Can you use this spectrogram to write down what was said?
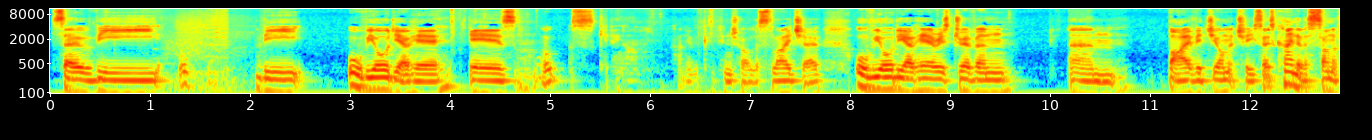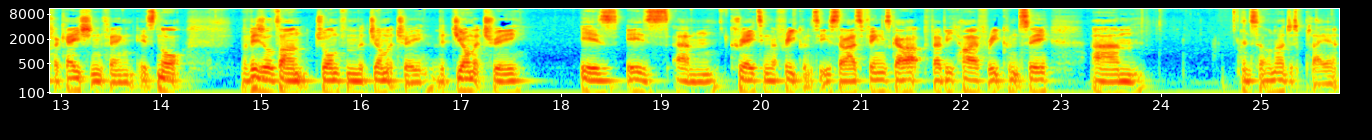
So the the all the audio here is oh skipping on I can't even control the slideshow. All the audio here is driven um, by the geometry, so it's kind of a sonification thing. It's not the visuals aren't drawn from the geometry. The geometry is is um, creating the frequency. So as things go up, there'll be higher frequency, um, and so on. I'll just play it.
